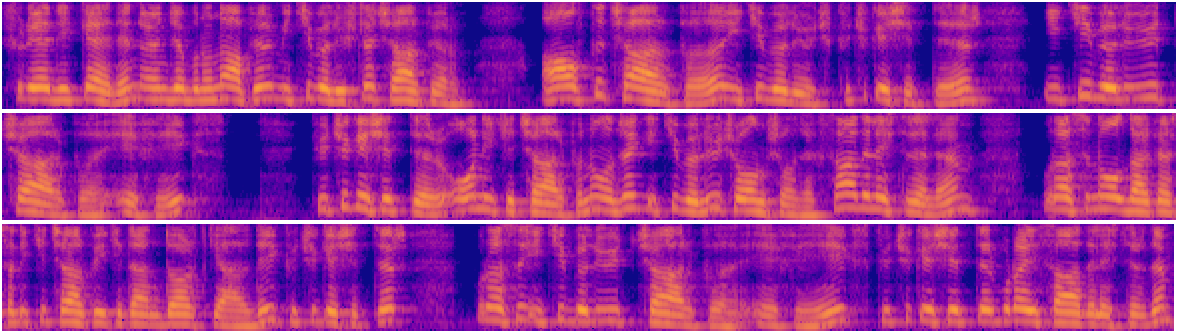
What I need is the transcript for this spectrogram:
şuraya dikkat edin. Önce bunu ne yapıyorum? 2 bölü 3 ile çarpıyorum. 6 çarpı 2 bölü 3 küçük eşittir. 2 bölü 3 çarpı fx küçük eşittir 12 çarpı ne olacak? 2 bölü 3 olmuş olacak. Sadeleştirelim. Burası ne oldu arkadaşlar? 2 çarpı 2'den 4 geldi. Küçük eşittir. Burası 2 bölü 3 çarpı fx. Küçük eşittir. Burayı sadeleştirdim.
